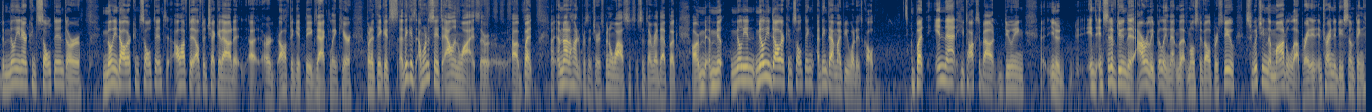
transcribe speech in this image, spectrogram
the millionaire consultant or million dollar consultant. I'll have to I'll have to check it out uh, or I'll have to get the exact link here. But I think it's I think it's I want to say it's Alan Weiss, or, uh, but I'm not 100 percent sure. It's been a while since since I read that book. Or million million dollar consulting. I think that might be what it's called but in that he talks about doing uh, you know in, instead of doing the hourly billing that, most developers do switching the model up right and, and trying to do something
